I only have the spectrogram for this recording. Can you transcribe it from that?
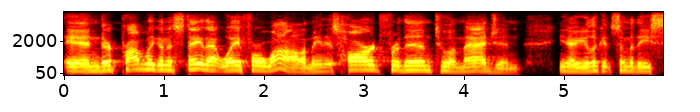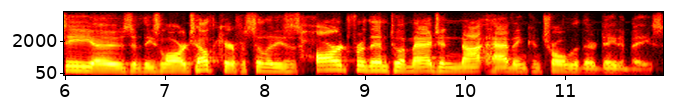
and they're probably going to stay that way for a while. I mean, it's hard for them to imagine you know, you look at some of these CEOs of these large healthcare facilities, it's hard for them to imagine not having control of their database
